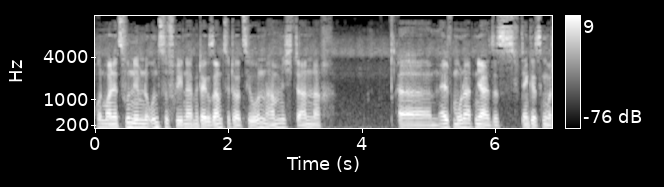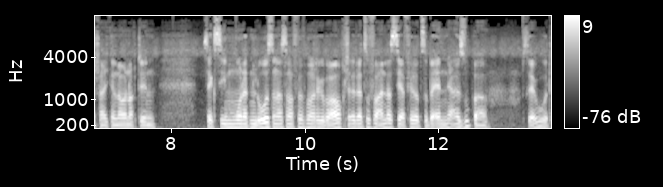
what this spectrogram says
Und meine zunehmende Unzufriedenheit mit der Gesamtsituation haben mich dann nach äh, elf Monaten, ja, das, ich denke, es ging wahrscheinlich genau nach den sechs, sieben Monaten los und hast noch fünf Monate gebraucht, äh, dazu veranlasst, die Affäre zu beenden. Ja, super. Sehr gut.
